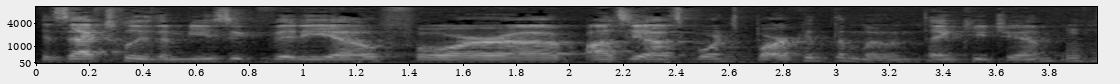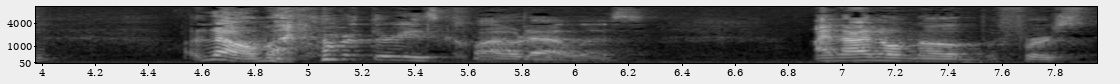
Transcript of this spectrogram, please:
is actually the music video for uh, Ozzy Osbourne's "Bark at the Moon." Thank you, Jim. Mm-hmm. No, my number three is Cloud Atlas, and I don't know the first.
